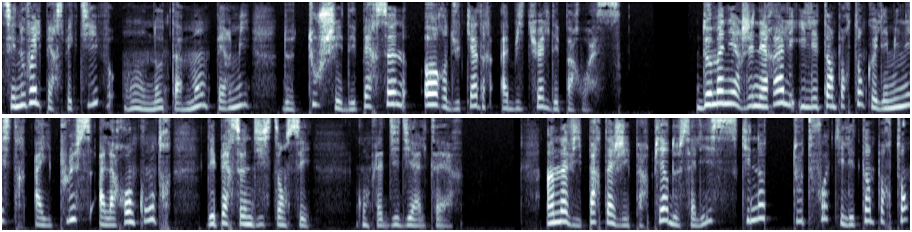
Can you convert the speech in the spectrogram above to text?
Ces nouvelles perspectives ont notamment permis de toucher des personnes hors du cadre habituel des paroisses. De manière générale, il est important que les ministres aillent plus à la rencontre des personnes distancées, complète Didier Alter. Un avis partagé par Pierre de Salis, qui note toutefois qu'il est important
